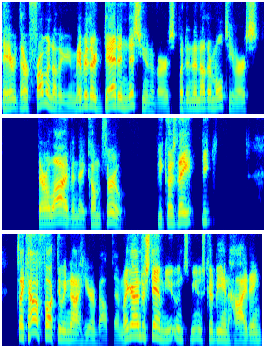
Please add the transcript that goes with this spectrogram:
they're they're from another universe. Maybe they're dead in this universe, but in another multiverse, they're alive and they come through because they. It's like how the fuck do we not hear about them? Like I understand mutants, mutants could be in hiding,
